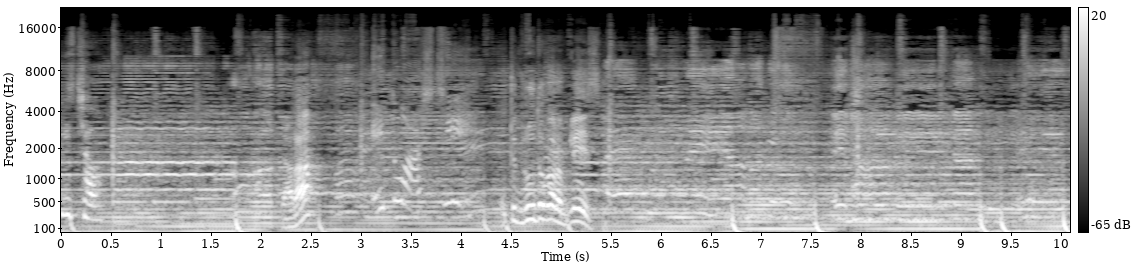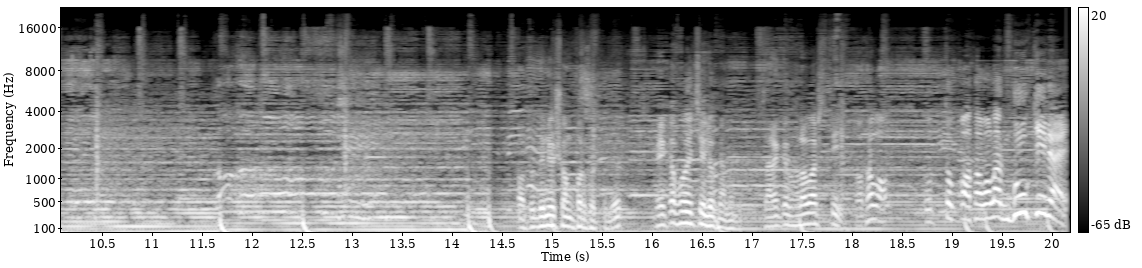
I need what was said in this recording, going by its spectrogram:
প্লিজ যাও। যারা? এই তো আসছি। একটু দ্রুত করো প্লিজ কতদিনের সম্পর্ক ছিল? ব্রেকআপ হয়েছিল কেন? যারাকে ভালোবাসতি? কথা বল। তোর তো কথা বলার মুখই নাই।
